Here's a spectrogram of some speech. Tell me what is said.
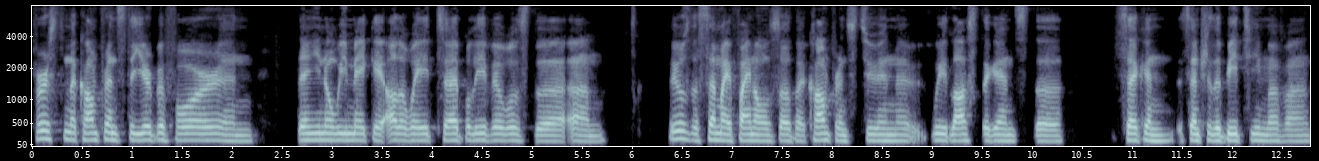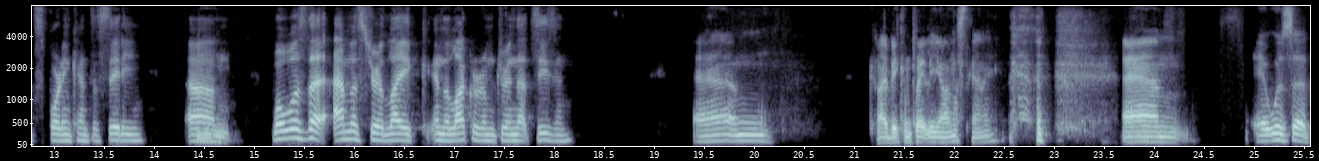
first in the conference the year before, and then you know we make it all the way to I believe it was the um, it was the semifinals of the conference too, and uh, we lost against the second, essentially the B team of uh, Sporting Kansas City. Um, mm-hmm what was the atmosphere like in the locker room during that season? Um, can I be completely honest? Can I? um, it was a,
